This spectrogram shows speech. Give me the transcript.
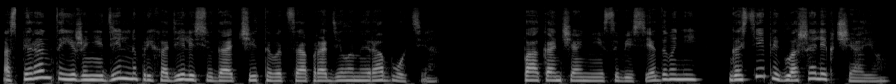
Аспиранты еженедельно приходили сюда отчитываться о проделанной работе. По окончании собеседований гостей приглашали к чаю.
